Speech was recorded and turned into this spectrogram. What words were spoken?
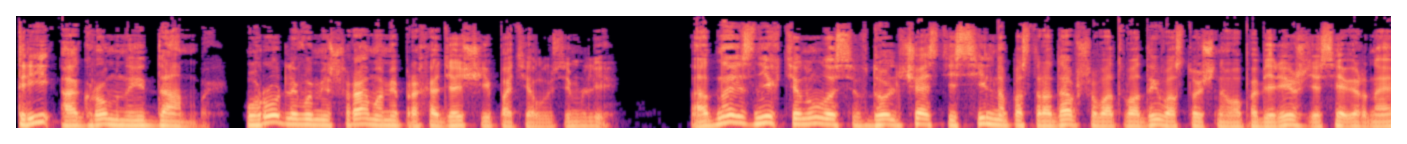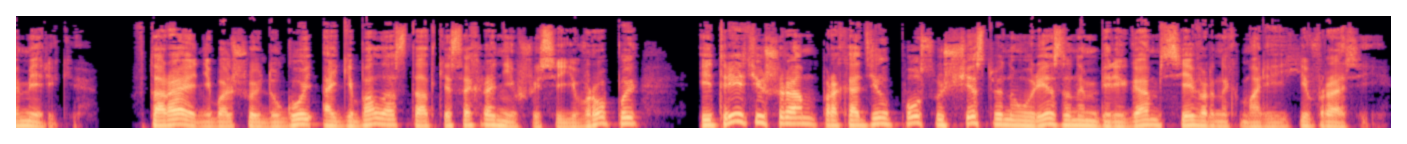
три огромные дамбы, уродливыми шрамами проходящие по телу Земли. Одна из них тянулась вдоль части сильно пострадавшего от воды восточного побережья Северной Америки. Вторая небольшой дугой огибала остатки сохранившейся Европы, и третий шрам проходил по существенно урезанным берегам северных морей Евразии.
